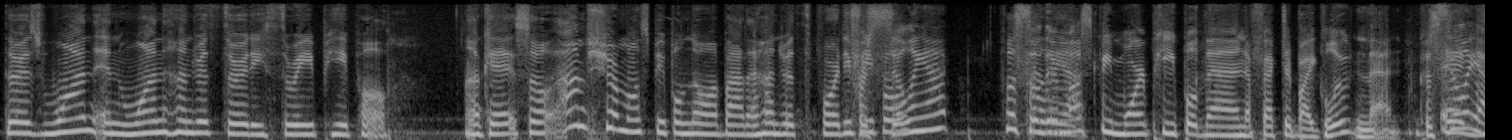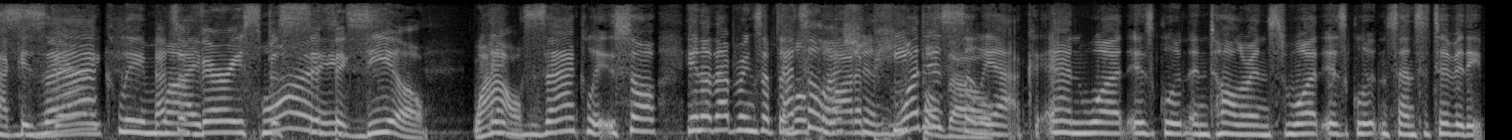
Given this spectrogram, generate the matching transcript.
there's one in 133 people. Okay, so I'm sure most people know about 140 For people. celiac? For So there must be more people than affected by gluten then, because celiac is very that's a very specific point. deal. Wow. Exactly. So, you know, that brings up the That's whole a lot of question. what people, is though. celiac and what is gluten intolerance? What is gluten sensitivity?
